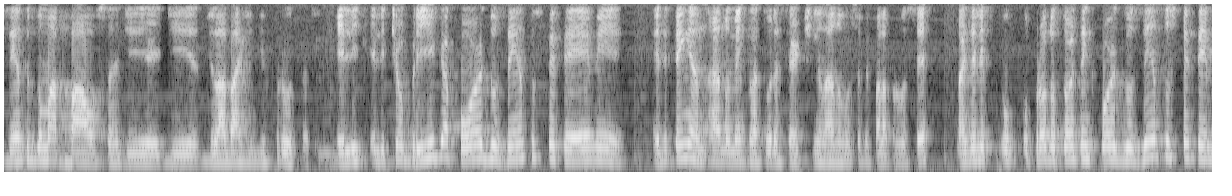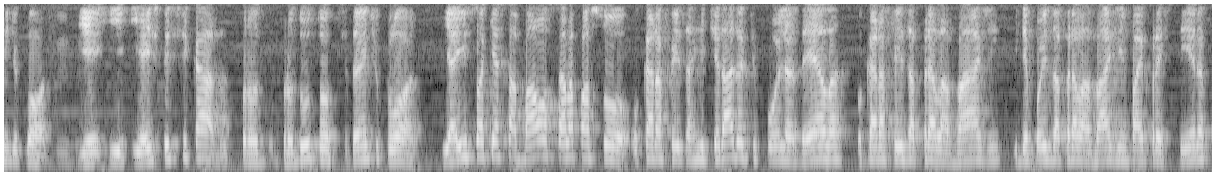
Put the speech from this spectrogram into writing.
dentro de uma balsa de, de, de lavagem de frutas, ele, ele te obriga a pôr 200 ppm ele tem a, a, nomenclatura certinho lá, não vou saber falar para você, mas ele, o, o, produtor tem que pôr 200 ppm de cloro. Uhum. E, e, e, é especificado, pro, produto oxidante, cloro. E aí, só que essa balsa, ela passou, o cara fez a retirada de folha dela, o cara fez a pré-lavagem, e depois da pré-lavagem vai para esteira.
